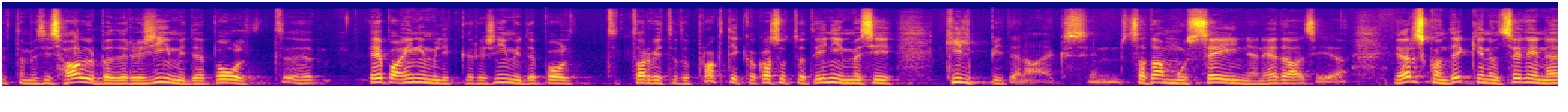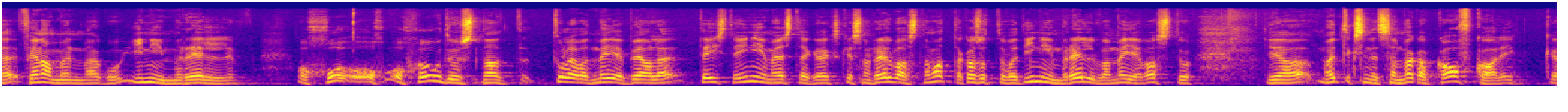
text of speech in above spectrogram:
ütleme siis halbade režiimide poolt äh, ebainimlike režiimide poolt tarvitatud praktika kasutada inimesi kilpidena, eks siin Saddam Hussein ja nii edasi ja järsku on tekkinud selline fenomen nagu inimrelv oh, oh, oh õudust, nad tulevad meie peale teiste inimestega, eks, kes on relvastamata, kasutavad inimrelva meie vastu. ja ma ütleksin, et see on väga kafkalik,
